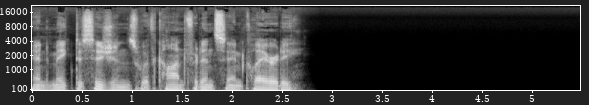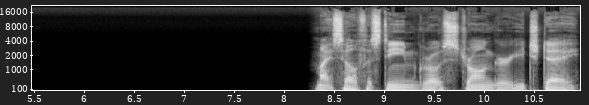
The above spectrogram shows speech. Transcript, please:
and make decisions with confidence and clarity. My self esteem grows stronger each day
